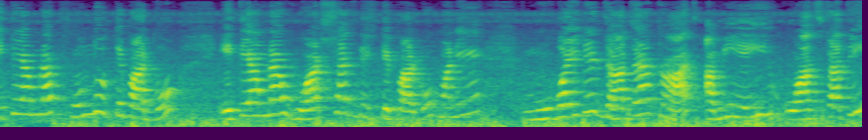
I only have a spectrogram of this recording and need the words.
এতে আমরা ফোন ধরতে পারব এতে আমরা হোয়াটসঅ্যাপ দেখতে পারব মানে মোবাইলে যা যা কাজ আমি এই ওয়াচটাতেই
